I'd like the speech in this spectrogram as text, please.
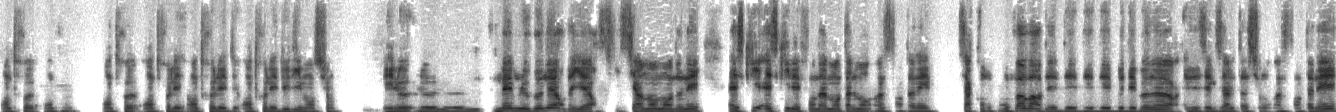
entre, entre, entre, entre les, entre les, deux, entre les deux dimensions. Et le, le, le même le bonheur d'ailleurs, si, si à un moment donné, est-ce qu'il, est-ce qu'il est fondamentalement instantané? C'est-à-dire qu'on on peut avoir des, des, des, des, des bonheurs et des exaltations instantanées.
